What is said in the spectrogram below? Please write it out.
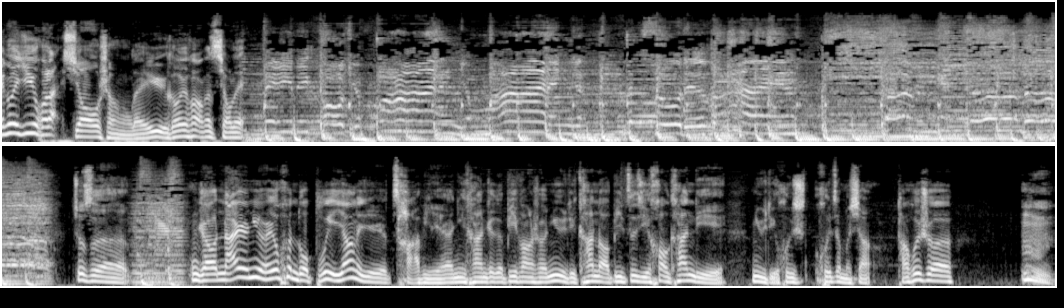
欢迎各位继续回来，笑声雷雨，各位好，我是小雷。就是你知道，男人女人有很多不一样的差别。你看这个，比方说，女的看到比自己好看的女的会会怎么想？她会说：“嗯，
